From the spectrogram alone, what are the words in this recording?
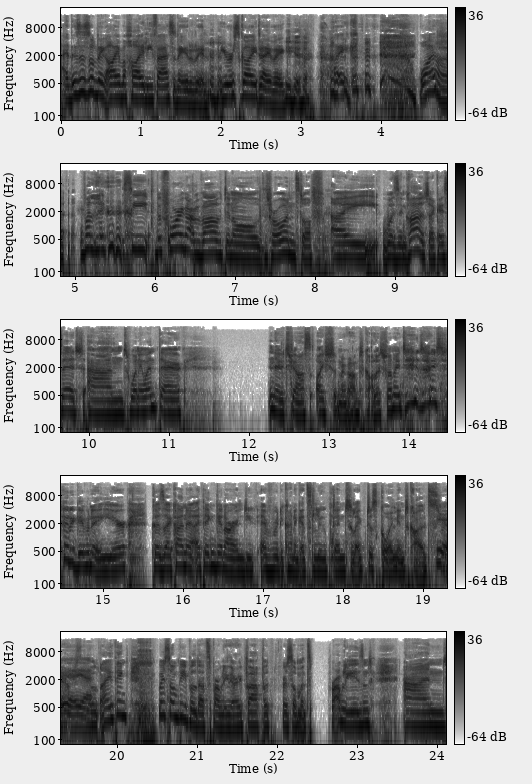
and this is something I'm highly fascinated in. You're skydiving. Yeah. Like what? Yeah. Well, like see, before I got involved in all the throwing stuff, I was in college, like I said, and when I went there no, to be honest, I shouldn't have gone to college when I did. I should have given it a year because I kind of, I think in Ireland, you, everybody kind of gets looped into like just going into college. Yeah, yeah, yeah. I think for some people that's probably the right path, but for some it probably isn't. And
